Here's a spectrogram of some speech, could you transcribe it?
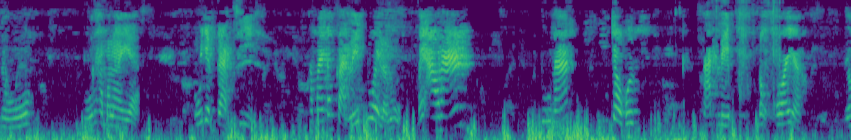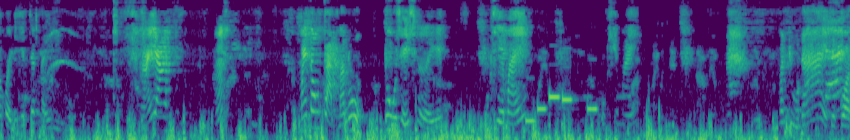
หนูหนูทำอะไรอะหนูอย่ากัดสิทำไมต้องกัดเล็บด้วยล่ะลูก ไม่เอานะ ดูนะ เจ้าเบิ้งตัดเล็บน้องคอยอะเดี๋ยวคอยจะเฮ็ดจังไหนดีหายยังไม่ต้องกัดนะลูก ดูเฉยๆ โอเคไหม โอเคไหม มันอยู่ได้แต่ก่อน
